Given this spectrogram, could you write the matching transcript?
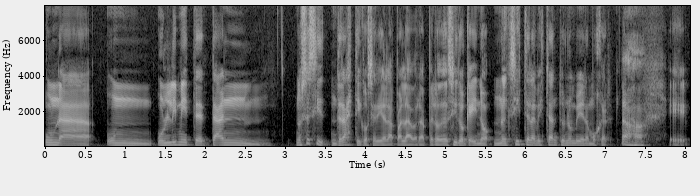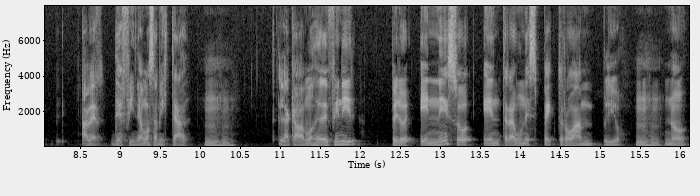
una, un, un límite tan, no sé si drástico sería la palabra, pero decir, ok, no, no existe la amistad entre un hombre y una mujer. Ajá. Eh, a ver, definamos amistad. La acabamos de definir, pero en eso entra un espectro amplio. ¿no?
